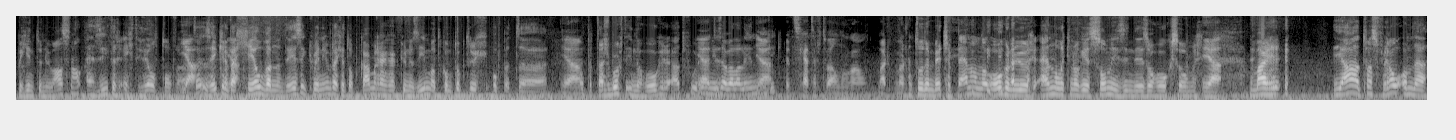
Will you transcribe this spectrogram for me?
begint de nuance al, hij ziet er echt heel tof uit. Ja, Hè? Zeker ja. dat geel van deze, ik weet niet of dat je het op camera gaat kunnen zien, maar het komt ook terug op het, eh, op het dashboard. In de hogere uitvoering is dat wel alleen, denk ik. het schettert wel nogal. Maar, maar Het doet een beetje pijn aan de ogen nu er eindelijk nog eens zon is in deze hoogzomer. ja, Maar ja, het was vooral omdat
